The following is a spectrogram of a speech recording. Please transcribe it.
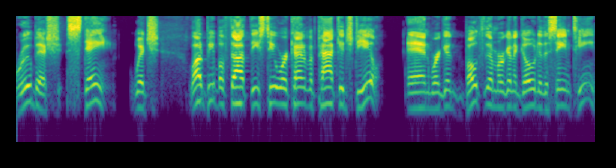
Rubisch staying, which a lot of people thought these two were kind of a package deal and we're going both of them are going to go to the same team.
